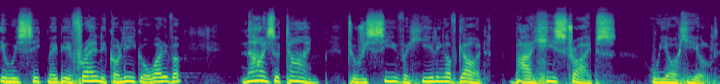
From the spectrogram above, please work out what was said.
who is sick, maybe a friend, a colleague, or whatever, now is the time to receive the healing of God. By His stripes, we are healed.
